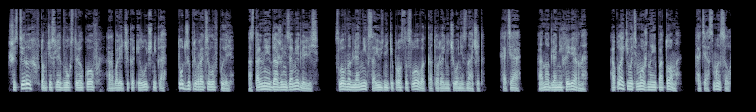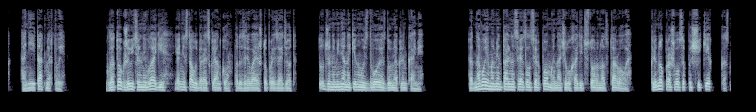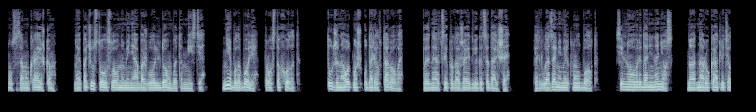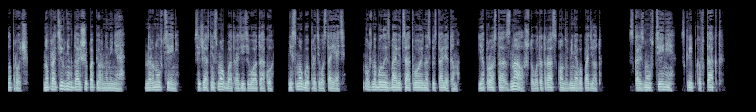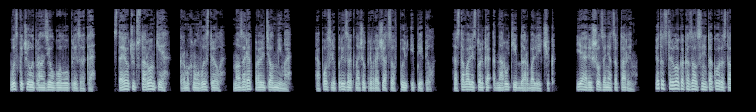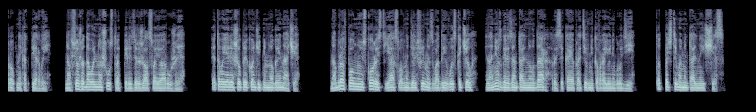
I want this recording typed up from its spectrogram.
Шестерых, в том числе двух стрелков, арбалетчика и лучника, тут же превратило в пыль. Остальные даже не замедлились, словно для них союзники просто слово, которое ничего не значит. Хотя оно для них и верно. Оплакивать можно и потом, хотя смысл, они и так мертвы. Глоток живительной влаги, я не стал убирать склянку, подозревая, что произойдет. Тут же на меня накинулось двое с двумя клинками. Одного я моментально срезал серпом и начал уходить в сторону от второго. Клинок прошелся по щеке, коснулся самым краешком, но я почувствовал, словно меня обожгло льдом в этом месте. Не было боли, просто холод. Тут же наотмашь ударил второго, по инерции продолжая двигаться дальше. Перед глазами мелькнул болт. Сильного вреда не нанес, но одна рука отлетела прочь. Но противник дальше попер на меня. Нырнул в тень. Сейчас не смог бы отразить его атаку, не смог бы противостоять. Нужно было избавиться от воина с пистолетом. Я просто знал, что в этот раз он в меня попадет. Скользнул в тени, скрипка в такт, выскочил и пронзил голову призрака. Стоял чуть в сторонке, громыхнул выстрел, но заряд пролетел мимо. А после призрак начал превращаться в пыль и пепел. Оставались только однорукий да арбалетчик. Я решил заняться вторым. Этот стрелок оказался не такой расторопный, как первый, но все же довольно шустро перезаряжал свое оружие. Этого я решил прикончить немного иначе. Набрав полную скорость, я, словно дельфин из воды, выскочил и нанес горизонтальный удар, рассекая противника в районе груди. Тот почти моментально исчез.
